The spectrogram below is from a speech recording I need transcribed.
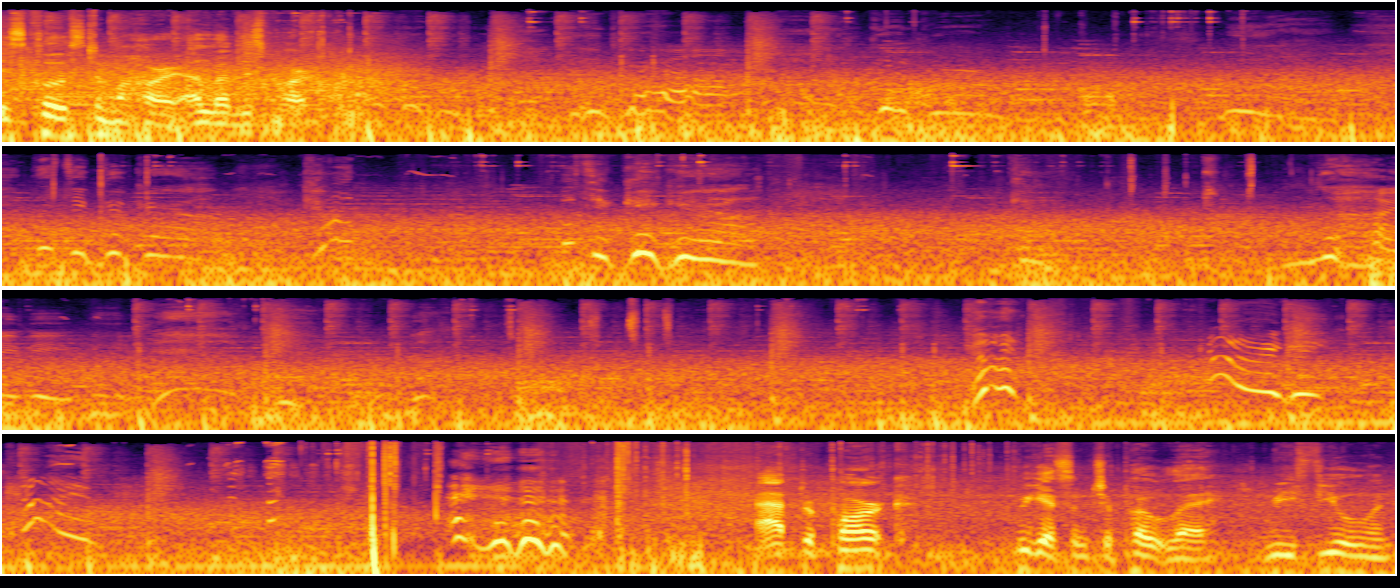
is close to my heart. I love this park. After park, we get some Chipotle, refueling.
